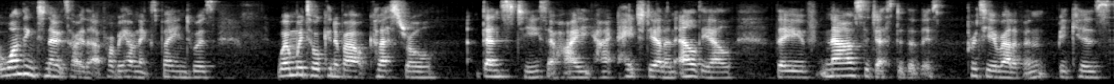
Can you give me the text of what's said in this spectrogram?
one thing to note, sorry, that I probably haven't explained was when we're talking about cholesterol density, so high, high HDL and LDL, they've now suggested that it's pretty irrelevant because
